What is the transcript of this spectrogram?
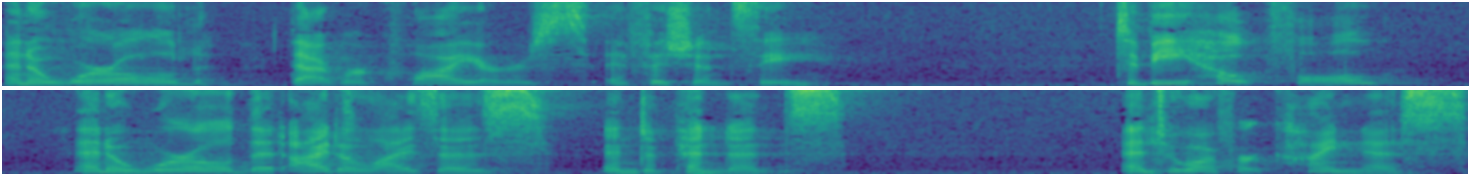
in a world that requires efficiency, to be helpful in a world that idolizes independence and to offer kindness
